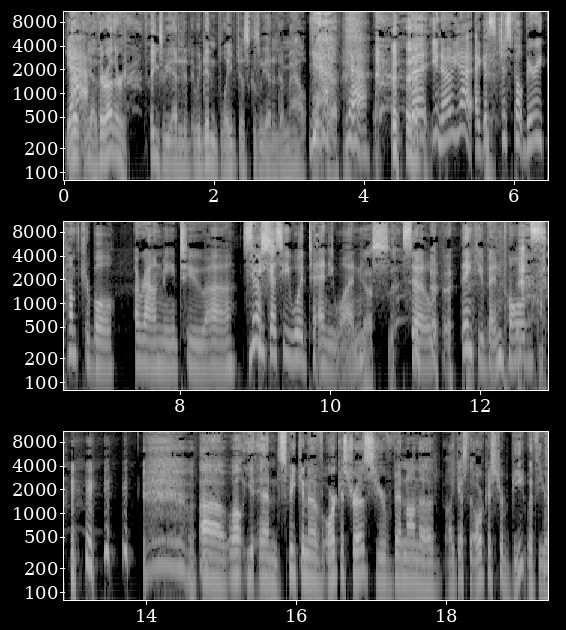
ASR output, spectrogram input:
yeah, there, yeah. There are other things we edited we didn't bleep just because we edited them out. Yeah, but, uh, yeah. but you know, yeah, I guess just felt very comfortable around me to uh, speak yes. as he would to anyone. Yes. so thank you, Ben Folds. uh, well, and speaking of orchestras, you've been on the, I guess, the orchestra beat with your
